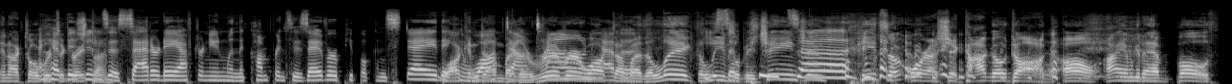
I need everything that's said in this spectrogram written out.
in October. I it's have a great visions a Saturday afternoon when the conference is over. People can stay. They Walking can walk down by downtown, the river, walk down by the lake. The leaves will be pizza, changing. Pizza or a Chicago dog. Oh, I am going to have both.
